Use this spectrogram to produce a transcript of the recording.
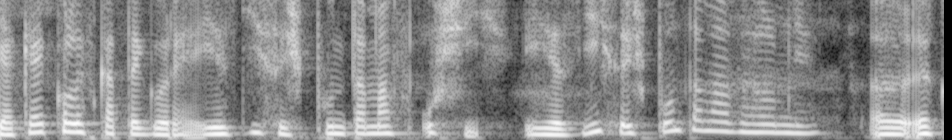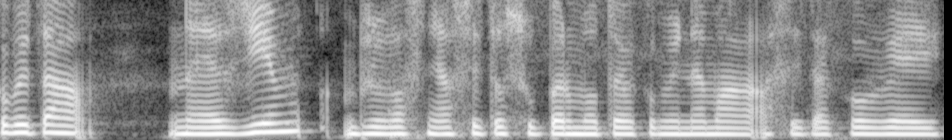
jakékoliv kategorie jezdí se špuntama v uších. Jezdí se špuntama v helmě? E, jakoby ta nejezdím, protože vlastně asi to supermoto jakoby nemá asi takový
